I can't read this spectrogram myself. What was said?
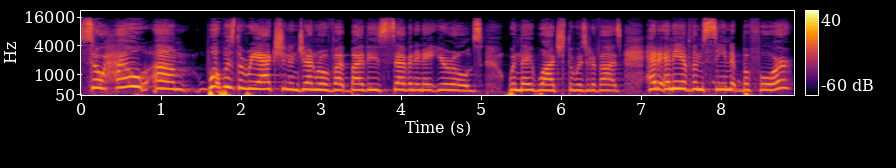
So, how, um, what was the reaction in general by, by these seven and eight year olds when they watched The Wizard of Oz? Had any of them seen it before?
